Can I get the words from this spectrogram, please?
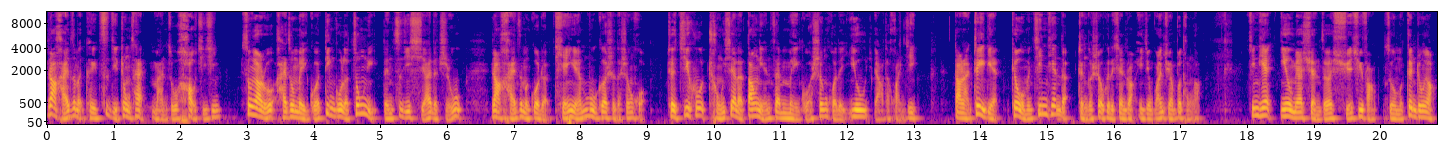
让孩子们可以自己种菜，满足好奇心。宋耀如还从美国订购了棕榈等自己喜爱的植物，让孩子们过着田园牧歌式的生活。这几乎重现了当年在美国生活的优雅的环境。当然，这一点跟我们今天的整个社会的现状已经完全不同了。今天，因为我们要选择学区房，所以我们更重要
